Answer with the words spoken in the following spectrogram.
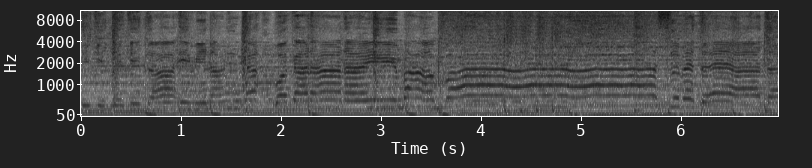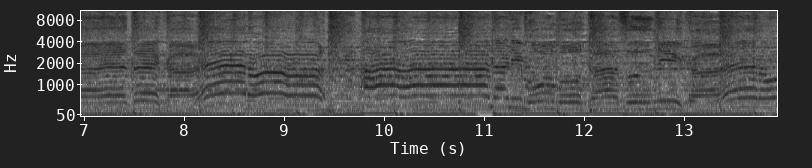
生きてきた意味なんかわからないまま。全て与えて帰ろう。ああ何も持たずに帰ろう。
